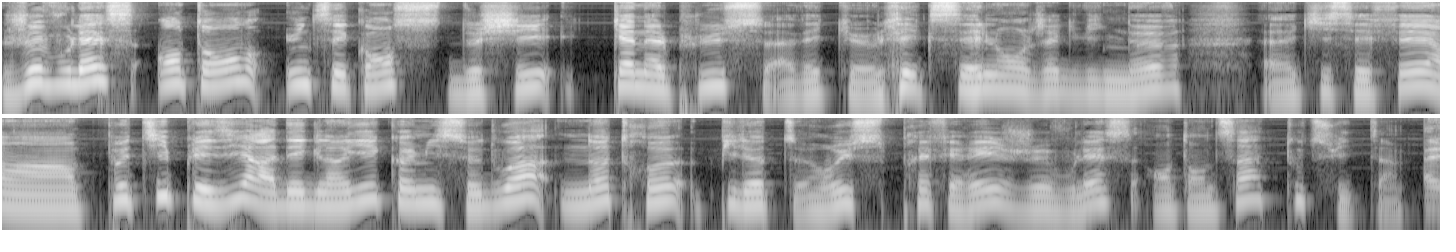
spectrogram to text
Je vous laisse entendre une séquence de chez Canal Plus avec euh, l'excellent Jacques Villeneuve euh, qui s'est fait un petit plaisir à déglinguer comme il se doit notre pilote russe préféré. Je vous laisse entendre ça tout de suite. Ah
